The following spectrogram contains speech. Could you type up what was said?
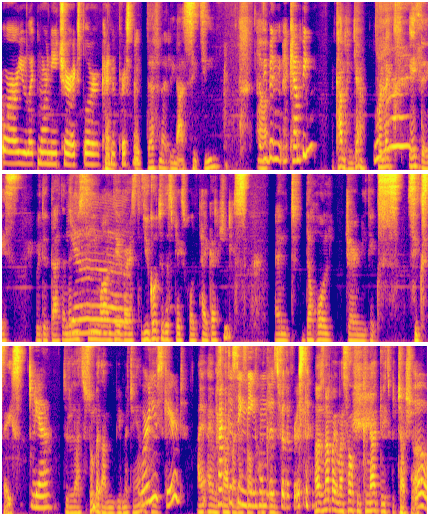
or are you like more nature explorer kind of person? Definitely not city. Have Uh, you been camping? camping? Yeah, for like eight days. We did that, and then you see Mount Yeah. Everest. You go to this place called Tiger Hills, and the whole journey takes six days Yeah. to do that. እሱም በጣም ይመቸኛል Why are you because scared? I, I was not by Practicing being myself homeless because for the first time. I was not by myself. You cannot do it ብቻሽን. Oh,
